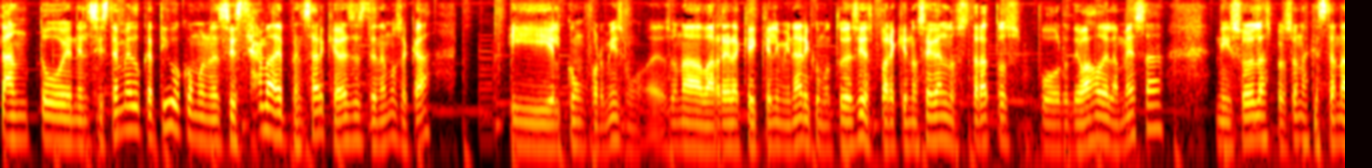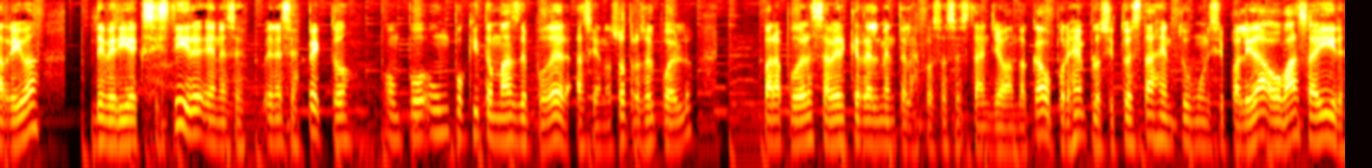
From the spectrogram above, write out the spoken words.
tanto en el sistema educativo como en el sistema de pensar que a veces tenemos acá y el conformismo. Es una barrera que hay que eliminar y como tú decías, para que no se hagan los tratos por debajo de la mesa, ni solo las personas que están arriba, debería existir en ese, en ese aspecto un, poquito más de poder hacia nosotros, el pueblo, para poder saber que realmente las cosas se están llevando a cabo. Por ejemplo, si tú estás en tu municipalidad o vas a ir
